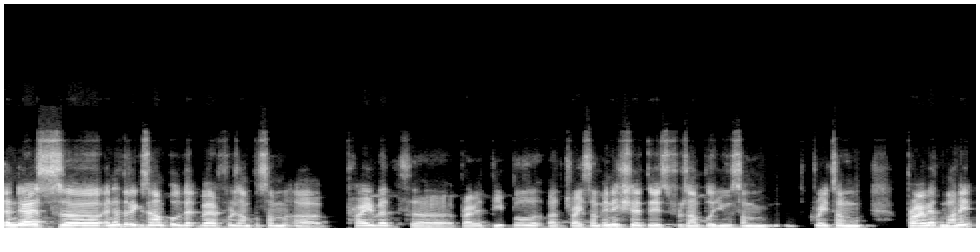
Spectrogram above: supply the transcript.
Then there's uh, another example that where, for example, some uh, private uh, private people uh, try some initiatives for example use some create some private money.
